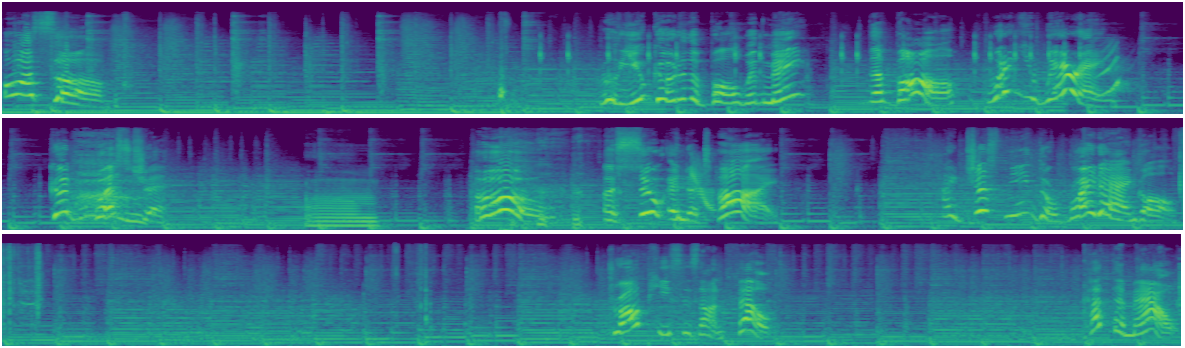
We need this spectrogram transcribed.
Awesome! Will you go to the ball with me? The ball? What are you wearing? Good question! Um, Oh! A suit and a tie! I just need the right angle! Draw pieces on felt. Cut them out.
